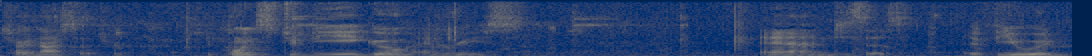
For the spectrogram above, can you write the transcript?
Sorry, not Cedric. He points to Diego and Reese, and he says, "If you would,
